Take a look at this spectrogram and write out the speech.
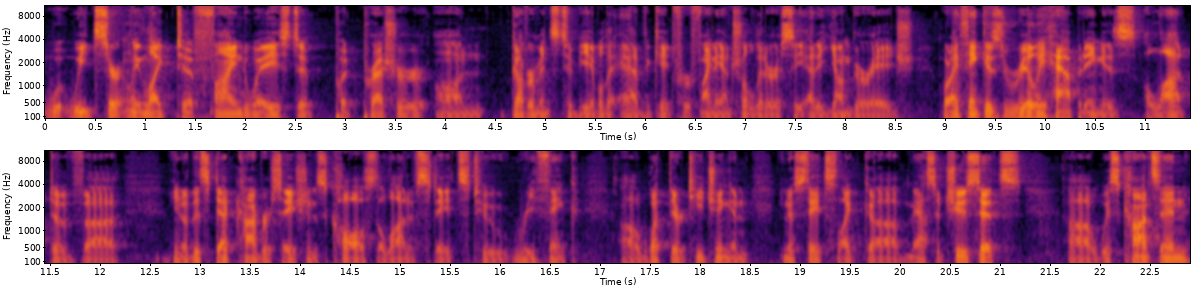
we'd certainly like to find ways to put pressure on governments to be able to advocate for financial literacy at a younger age. What I think is really happening is a lot of, uh, you know, this debt conversation has caused a lot of states to rethink uh, what they're teaching. And, you know, states like uh, Massachusetts, uh, Wisconsin,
